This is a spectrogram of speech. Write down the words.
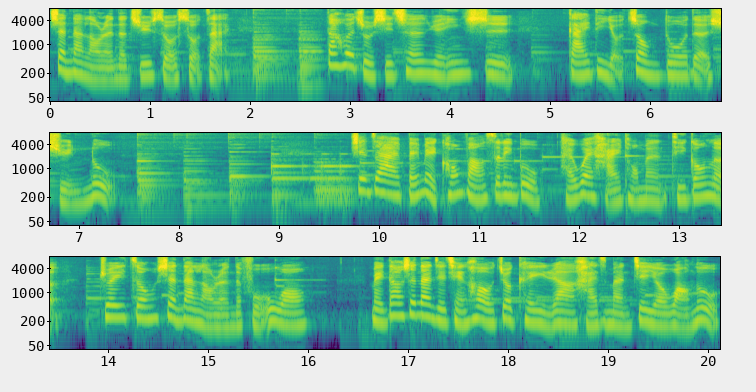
圣诞老人的居所所在。大会主席称，原因是该地有众多的驯鹿。现在，北美空防司令部还为孩童们提供了追踪圣诞老人的服务哦。每到圣诞节前后，就可以让孩子们借由网络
